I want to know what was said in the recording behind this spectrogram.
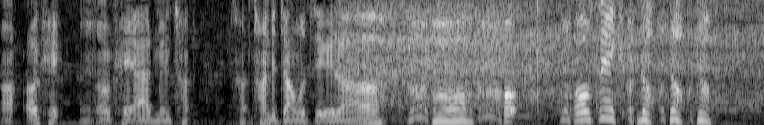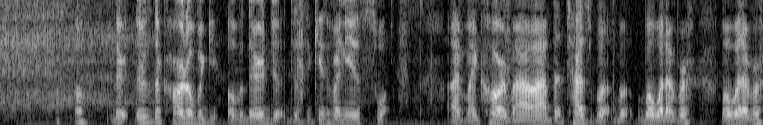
uh, okay, okay, admin, time, time to download data. Oh, oh, oh, Seek! No, no, no. There, there's the card over over there, just in case if I need to swap. I my card, but I don't have the test. But but but whatever, but whatever.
